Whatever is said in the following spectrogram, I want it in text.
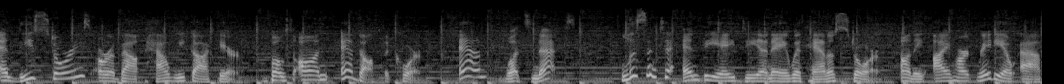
And these stories are about how we got here, both on and off the court. And what's next? Listen to NBA DNA with Hannah Storm on the iHeartRadio app,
